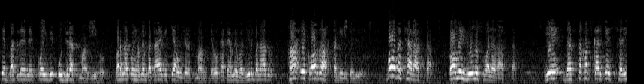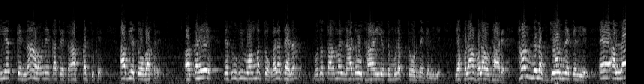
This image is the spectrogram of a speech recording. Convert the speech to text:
کے بدلے میں کوئی بھی اجرت مانگی ہو، ورنہ کوئی ہمیں بتایا کہ کیا اجرت مانگتے ہیں۔ وہ کہتے ہیں، ہمیں وزیر بنا دو۔ ہاں ایک اور راستہ بھی ان کے لیے بہت اچھا راستہ، قوم یونس والا راستہ۔ یہ دستخط کر کے شریعت کے نہ ہونے کا تو اعتراف کر چکے۔ اب یہ توبہ کرے۔ اور کہے کہ صوفی محمد تو غلط ہے نا، وہ تو تامل ناڈو اٹھا رہی ہے اسے ملک توڑنے کے لیے، یا فلاں فلاں اٹھا رہے، ہم ملک جوڑنے کے لیے۔ اے اللہ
